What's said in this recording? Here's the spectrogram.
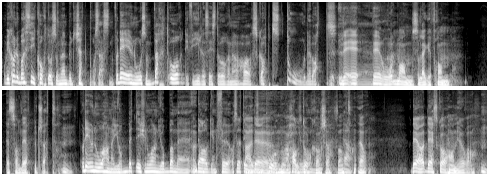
Og vi kan jo bare si kort også om den budsjettprosessen, for det er jo noe som hvert år de fire siste årene har skapt stor debatt. Det, Det er, det er eh, rådmannen som legger fram et saldert budsjett. Mm. Og det er jo noe han har jobbet Det er ikke noe han jobber med dagen før. Altså dette er Nei, det er pågår et halvt år, kanskje. Ja. Ja. Det, det skal han gjøre. Mm.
